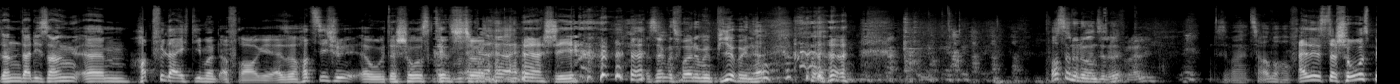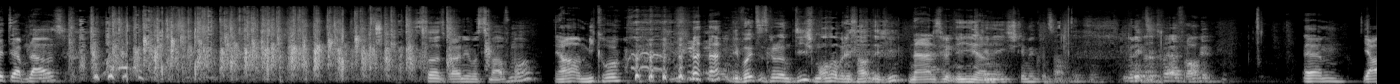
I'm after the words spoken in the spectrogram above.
dann da die sagen, ähm, hat vielleicht jemand eine Frage? Also hat sie schon, oh, der Schoß grinst schon. ja, schön. Da sollten wir uns vorher noch mit Bier holen, hä? Hast du noch eins, oder? Freilich. Das war zauberhaft. Also ist der Schoß, bitte Applaus. So, jetzt brauche ich was zum Aufmachen. Ja, am Mikro. Ich wollte es gerade am Tisch machen, aber das haut nicht hin. Nein, das wird nicht Ich hier. stimme, ich stimme kurz auf. Überlegt jetzt mal eine Frage. Ähm, ja,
